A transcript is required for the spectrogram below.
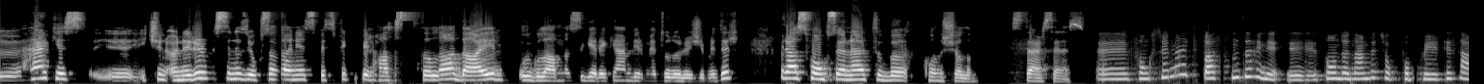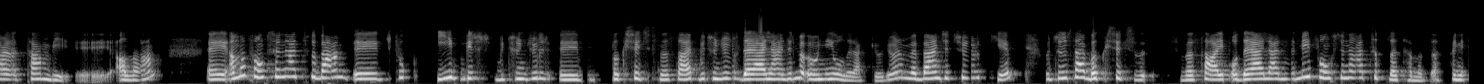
e, herkes e, için önerir misiniz yoksa hani spesifik bir hastalığa dair uygulanması gereken bir metodoloji midir? Biraz fonksiyonel tıbbı konuşalım isterseniz. E, fonksiyonel tıp aslında hani e, son dönemde çok popülaritesi artan bir e, alan. E, ama fonksiyonel tıbbı ben e, çok iyi bir bütüncül e, bakış açısına sahip bütüncül değerlendirme örneği olarak görüyorum ve bence Türkiye bütünsel bakış açısına sahip o değerlendirmeyi fonksiyonel tıpla tanıdı. Hani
